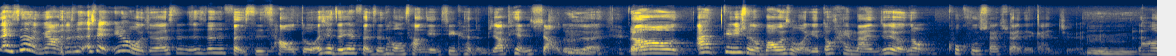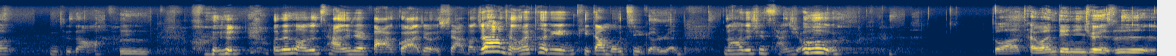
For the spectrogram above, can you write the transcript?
哎、这很妙，就是而且因为我觉得是真是粉丝超多，而且这些粉丝通常年纪可能比较偏小，对不对？嗯对。然后啊，电竞选手不知道为什么也都还蛮就有那种酷酷帅帅的感觉。嗯。然后你知道，嗯，我就我那时候就查那些八卦，就有吓到，就他们可能会特定提到某几个人，然后就去查，就哦，对啊，台湾电竞圈也是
